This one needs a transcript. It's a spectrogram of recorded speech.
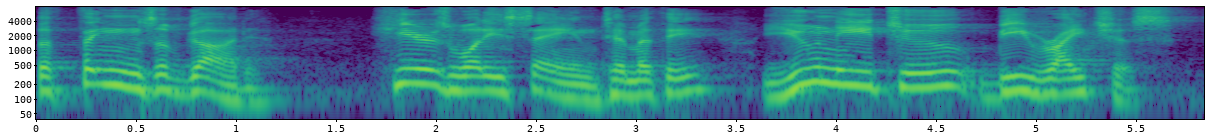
the things of God, here's what he's saying, Timothy. You need to be righteous.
